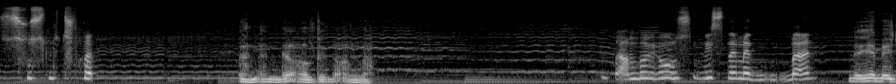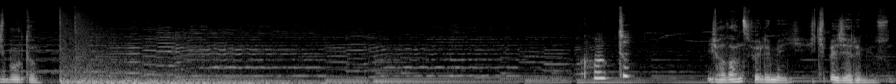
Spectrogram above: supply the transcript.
Sus lütfen. Benden ne aldığını anla. Ben böyle olsun istemedim. Ben Neye mecburdun? Korktum. Yalan söylemeyi hiç beceremiyorsun.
